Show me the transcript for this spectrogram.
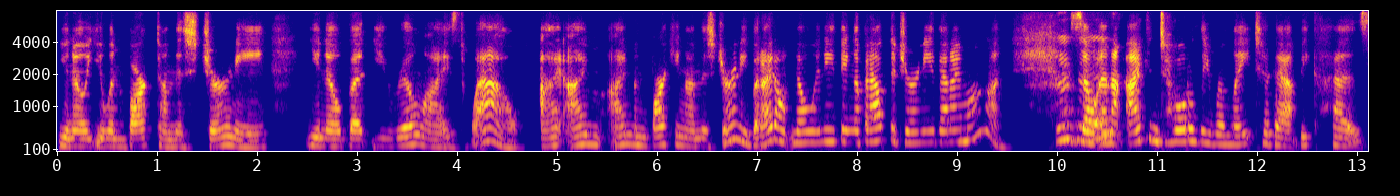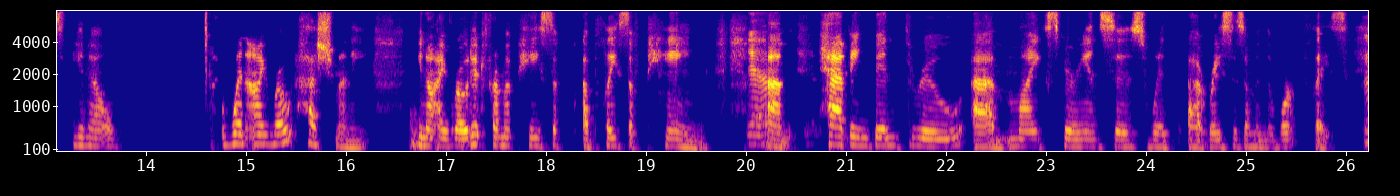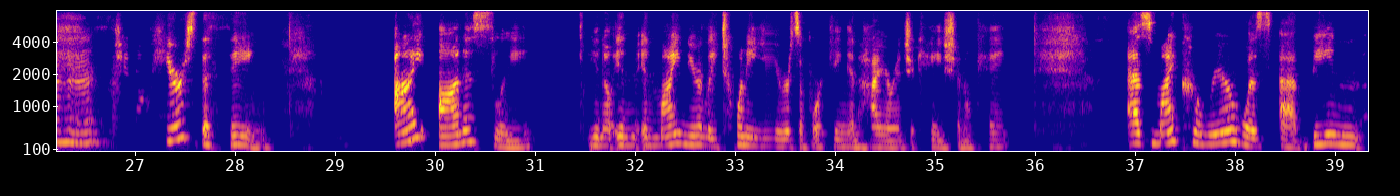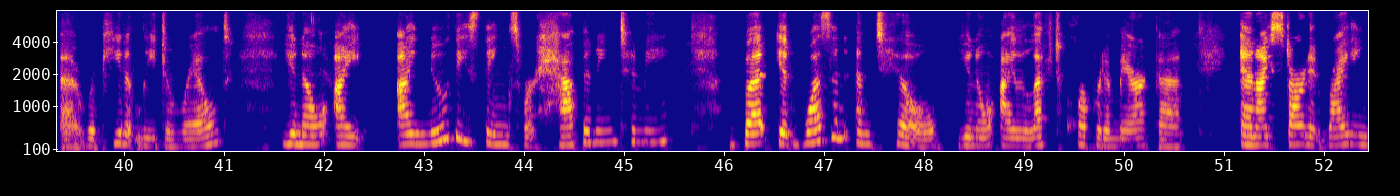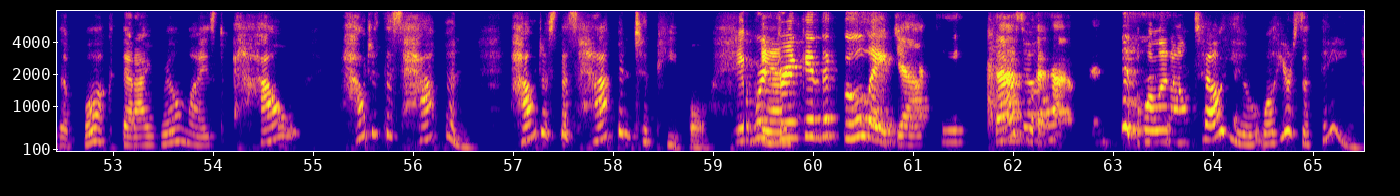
you know you embarked on this journey you know but you realized wow i i'm i'm embarking on this journey but i don't know anything about the journey that i'm on mm-hmm. so and i can totally relate to that because you know when i wrote hush money you know i wrote it from a place of a place of pain yeah. um, having been through um, my experiences with uh, racism in the workplace mm-hmm. here's the thing i honestly you know in in my nearly 20 years of working in higher education okay as my career was uh, being uh, repeatedly derailed you know i I knew these things were happening to me, but it wasn't until, you know, I left corporate America and I started writing the book that I realized how how did this happen? How does this happen to people? You were and, drinking the Kool-Aid, Jackie. That's what happened. well, and I'll tell you, well, here's the thing.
